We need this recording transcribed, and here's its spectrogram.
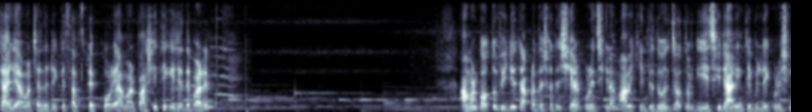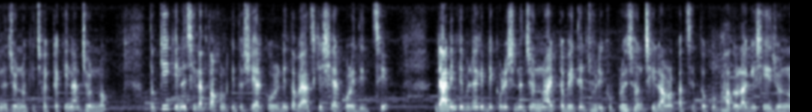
চাইলে আমার চ্যানেলটিকে সাবস্ক্রাইব করে আমার পাশেই থেকে যেতে পারেন। আমার গত ভিডিওতে আপনাদের সাথে শেয়ার করেছিলাম, আমি কিন্তু দোল চত্বর গিয়েছি ডাইনিং টেবিল ডেকোরেশনের জন্য কিছু একটা কেনার জন্য। তো কি কিনেছিলাম তখন কিন্তু শেয়ার করিনি, তবে আজকে শেয়ার করে দিচ্ছি। ডাইনিং টেবিলটাকে ডেকোরেশনের জন্য একটা বেতের ঝুড়ি খুব প্রয়োজন ছিল আমার কাছে, তো খুব ভালো লাগে সেই জন্য।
